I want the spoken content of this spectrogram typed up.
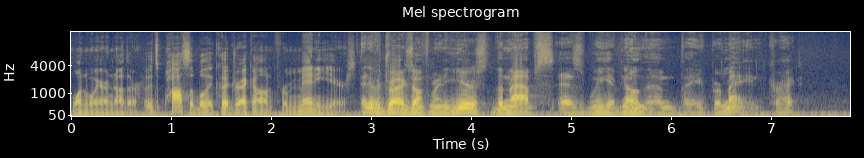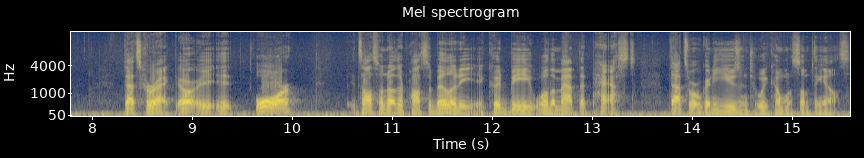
one way or another. It's possible it could drag on for many years. And if it drags on for many years, the maps, as we have known them, they remain. Correct. That's correct. Or, it, or it's also another possibility. It could be well the map that passed. That's what we're going to use until we come with something else.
